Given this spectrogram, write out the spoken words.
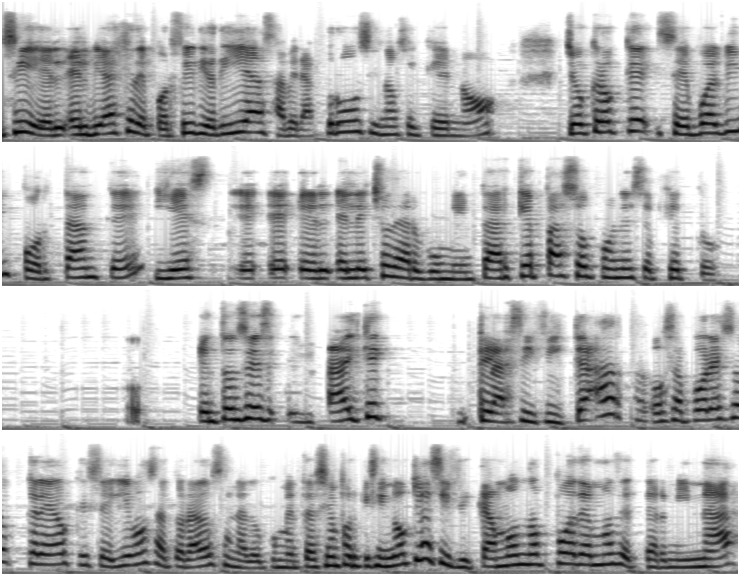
sí, el, viaje de Porfirio Díaz a Veracruz y no sé qué, ¿no? Yo creo que se vuelve importante y es eh, eh, el, el, hecho de argumentar qué pasó con ese objeto. Entonces, hay que clasificar. O sea, por eso creo que seguimos atorados en la documentación, porque si no clasificamos no podemos determinar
